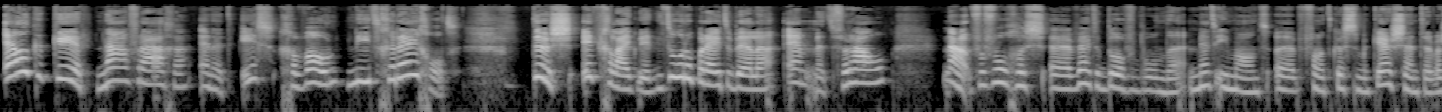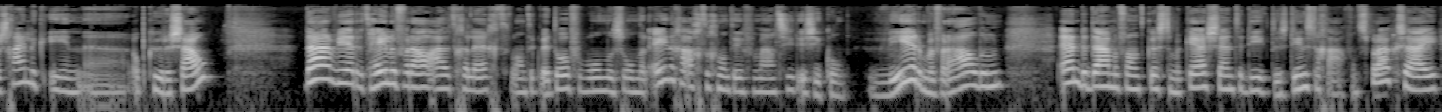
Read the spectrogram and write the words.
elke keer navragen en het is gewoon niet geregeld. Dus ik gelijk weer die tour operator bellen en met verhaal. Nou, vervolgens uh, werd ik doorverbonden met iemand uh, van het Customer Care Center, waarschijnlijk in, uh, op Curaçao. Daar weer het hele verhaal uitgelegd, want ik werd doorverbonden zonder enige achtergrondinformatie. Dus ik kon weer mijn verhaal doen. En de dame van het Customer Care Center, die ik dus dinsdagavond sprak, zei:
